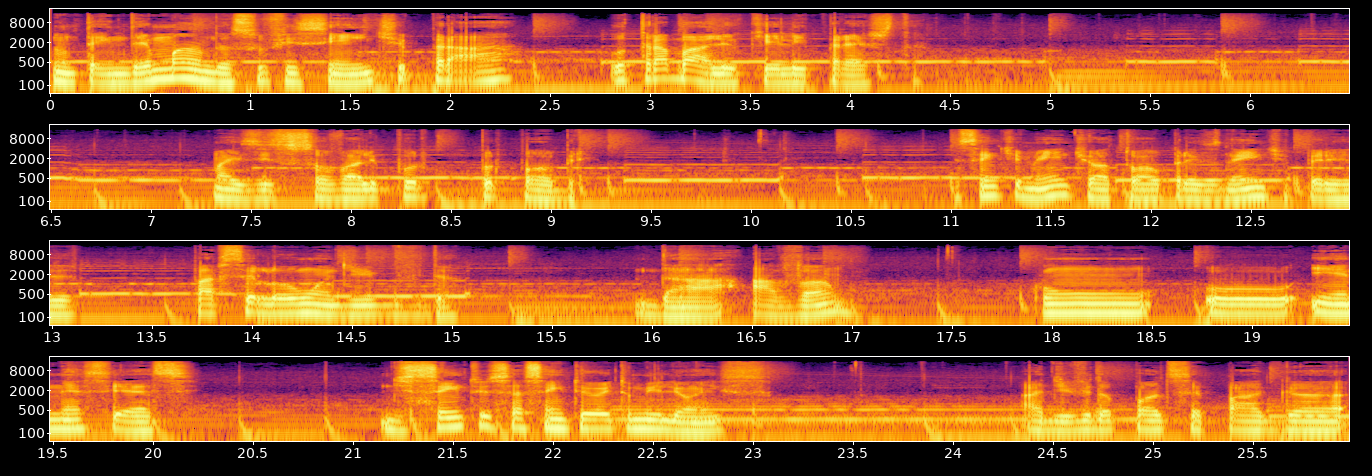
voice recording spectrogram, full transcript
não tem demanda suficiente para o trabalho que ele presta. Mas isso só vale por, por pobre. Recentemente, o atual presidente parcelou uma dívida da Avan com o INSS de 168 milhões. A dívida pode ser paga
